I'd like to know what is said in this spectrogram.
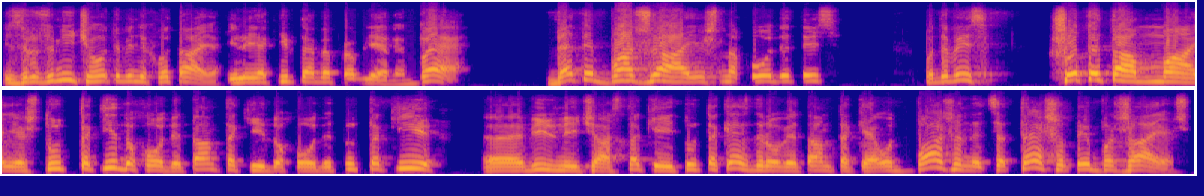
І зрозумій, чого тобі не вистачає, і які в тебе проблеми. Б. Де ти бажаєш знаходитись? Подивись, що ти там маєш. Тут такі доходи, там такі доходи, тут такі е, вільний час, такий, тут таке здоров'я, там таке. От бажане це те, що ти бажаєш.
